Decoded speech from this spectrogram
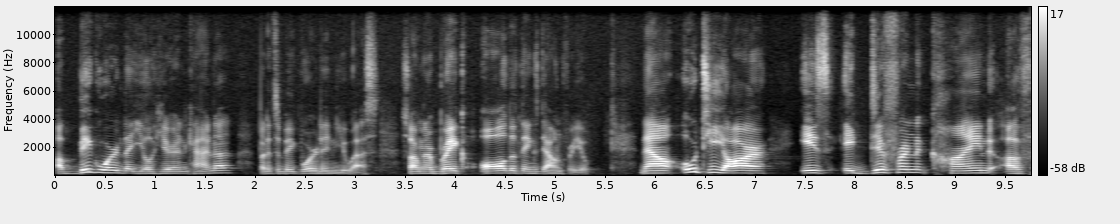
a big word that you'll hear in Canada, but it's a big word in US. So I'm gonna break all the things down for you. Now, OTR is a different kind of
